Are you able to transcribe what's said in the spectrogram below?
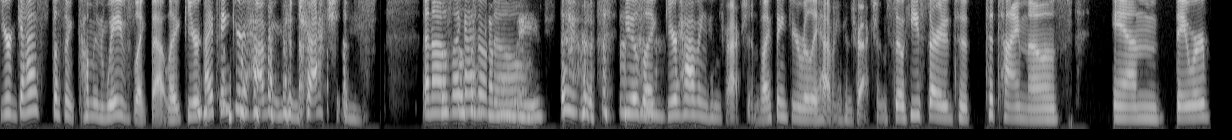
Your gas doesn't come in waves like that. Like, you're, I think you're having contractions. And I was Those like, I don't know he was like you're having contractions i think you're really having contractions so he started to to time those and they were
